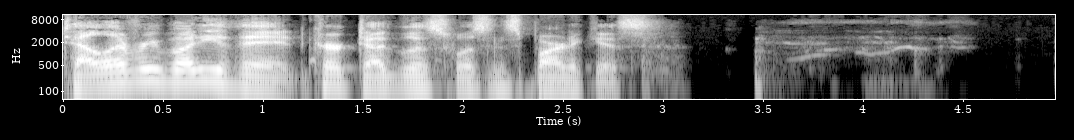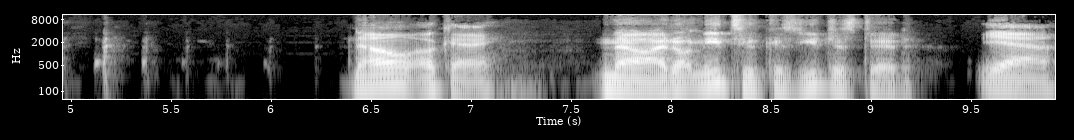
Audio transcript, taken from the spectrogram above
Tell everybody that Kirk Douglas was in Spartacus. No? Okay. No, I don't need to because you just did. Yeah.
